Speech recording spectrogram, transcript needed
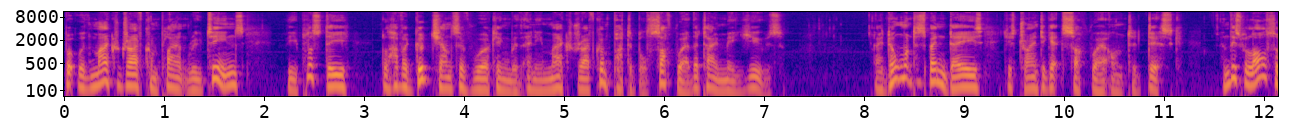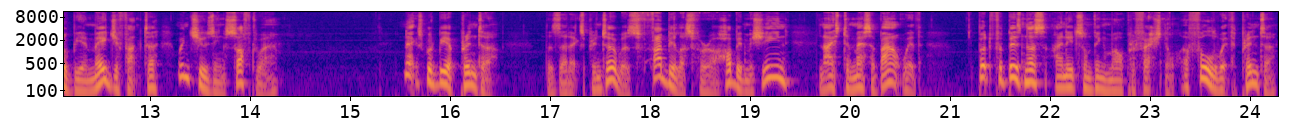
but with microdrive compliant routines, the Plus D will have a good chance of working with any microdrive compatible software that I may use. I don't want to spend days just trying to get software onto disk, and this will also be a major factor when choosing software. Next would be a printer. The ZX printer was fabulous for a hobby machine, nice to mess about with, but for business I need something more professional, a full width printer.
